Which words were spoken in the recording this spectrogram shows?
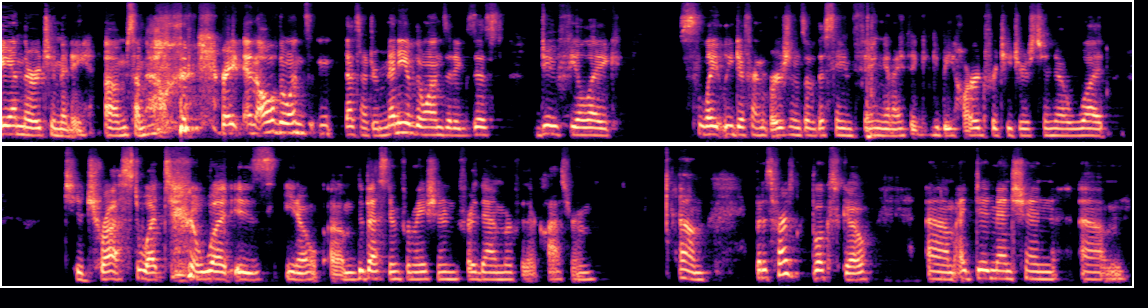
and there are too many um, somehow right? And all the ones that's not true. Many of the ones that exist do feel like slightly different versions of the same thing. And i think it can be hard for teachers to know what to trust what what is you know um, the best information for them or for their classroom. Um, but as far as books go, um, I did mention um,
